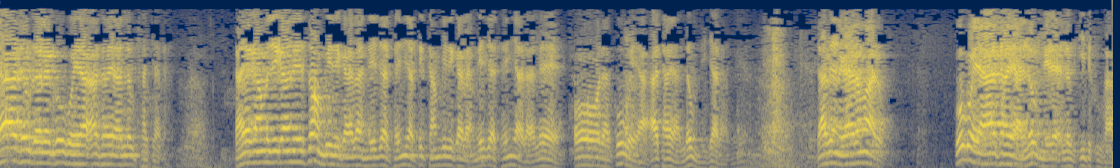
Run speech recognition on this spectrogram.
ရားထုတ်တယ်လည်းကိုယ်ဝေယအားထားရလှုပ်ထားကြတာကာယကံမစီကံနေစောင့်ပြီးဒီကလာနေကြထိုင်ကြသိခံပြီးဒီကလာနေကြထိုင်ကြတာလေဩဒါကိုယ်ဝေယအားထားရလှုပ်နေကြတာပဲ ဒါဖြင့်ဒကာဓမ္မတို့ကိုယ်ကိုယ်ရာအားထားရလုံနေတဲ့အလုပ်ကြီးတစ်ခုဟာ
